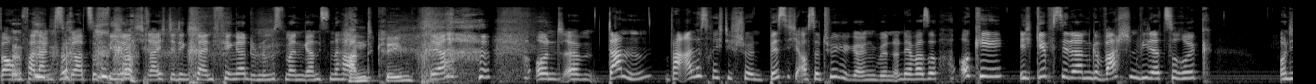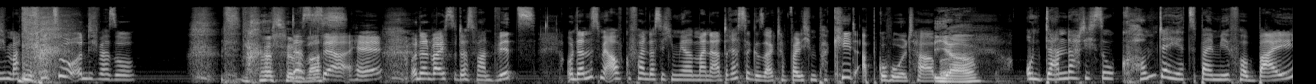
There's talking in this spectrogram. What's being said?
Warum verlangst du gerade so viel? Ich reich dir den kleinen Finger, du nimmst meinen ganzen Hand. Handcreme. Ja. Und ähm, dann war alles richtig schön, bis ich aus der Tür gegangen bin. Und er war so, okay, ich geb's dir dann gewaschen wieder zurück. Und ich mach die Tür zu und ich war so, Was? das was? ist ja, hä? Und dann war ich so, das war ein Witz. Und dann ist mir aufgefallen, dass ich ihm ja meine Adresse gesagt habe, weil ich ein Paket abgeholt habe. ja. Und dann dachte ich so, kommt er jetzt bei mir vorbei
